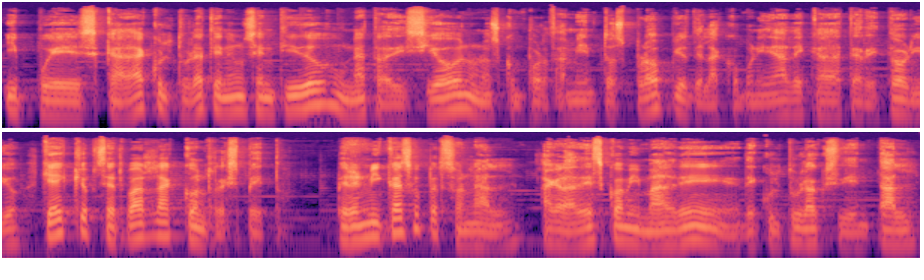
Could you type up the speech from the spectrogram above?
y pues cada cultura tiene un sentido, una tradición, unos comportamientos propios de la comunidad de cada territorio que hay que observarla con respeto. Pero en mi caso personal, agradezco a mi madre de cultura occidental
